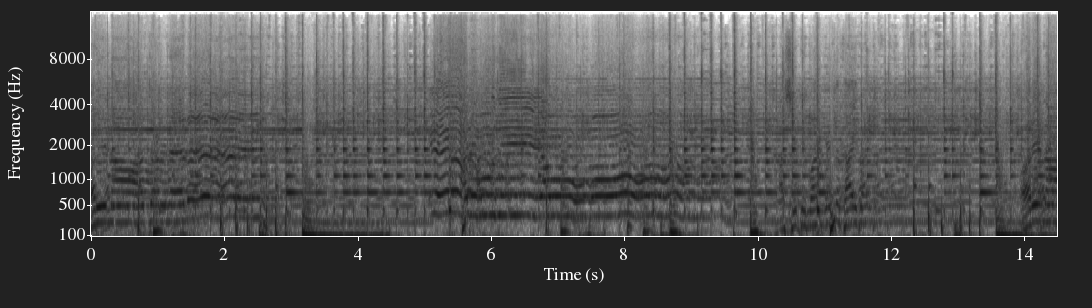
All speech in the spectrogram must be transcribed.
હરિના ચરણે રે. હરિના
